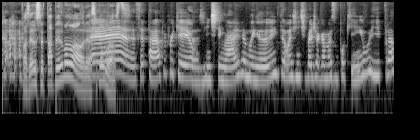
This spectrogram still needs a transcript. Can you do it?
Fazendo setup no manual, né? Assim é, que eu gosto. É, setup, porque a gente tem live amanhã, então a gente vai jogar mais um pouquinho e pra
